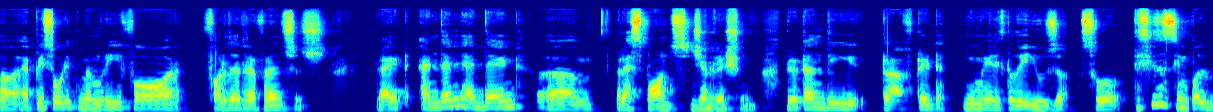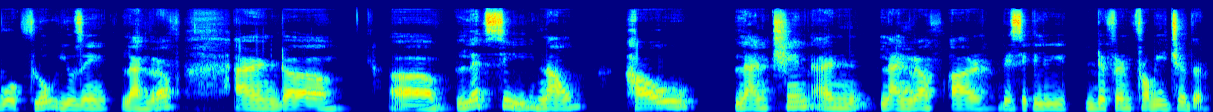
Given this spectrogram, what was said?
uh, episodic memory for further references right? And then at the end um, response generation. Return the drafted email to the user. So this is a simple workflow using langgraph. And uh, uh, let's see now how langchain and langgraph are basically different from each other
